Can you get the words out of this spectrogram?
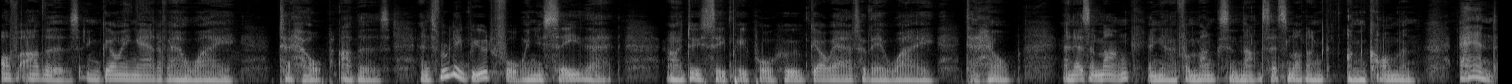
of others and going out of our way to help others. And it's really beautiful when you see that. I do see people who go out of their way to help. And as a monk, and you know, for monks and nuns, that's not un- uncommon. And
